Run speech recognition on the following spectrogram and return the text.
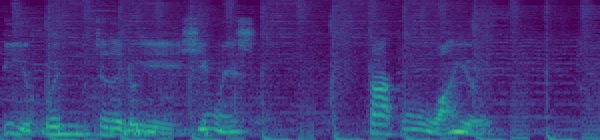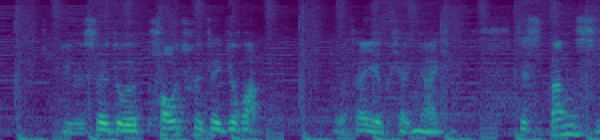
离婚这个东西新闻时，大部分网友有时候都会抛出这句话：“我再也不相信爱情。”这是当时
